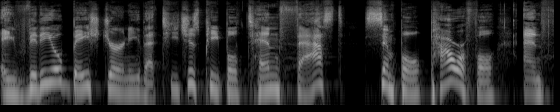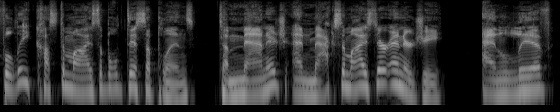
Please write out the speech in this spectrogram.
a video based journey that teaches people 10 fast, simple, powerful, and fully customizable disciplines to manage and maximize their energy and live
